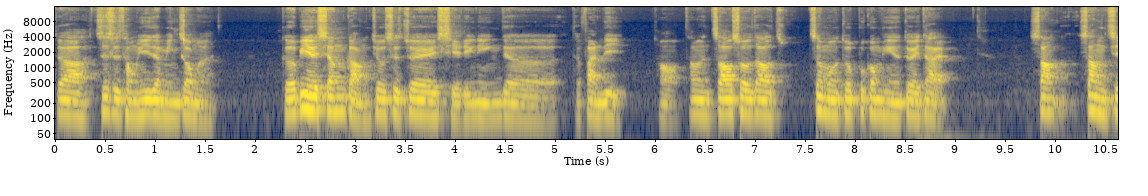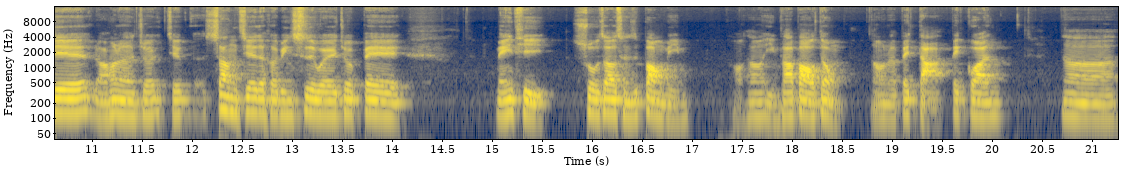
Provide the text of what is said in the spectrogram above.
对吧？支持统一的民众们，隔壁的香港就是最血淋淋的的范例哦，他们遭受到这么多不公平的对待，上上街，然后呢，就结上街的和平示威就被媒体塑造成是暴民，哦，然后引发暴动，然后呢被打被关，那。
